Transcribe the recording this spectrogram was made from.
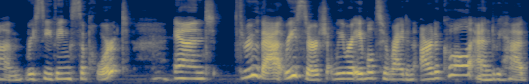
um, receiving support. And through that research, we were able to write an article, and we had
